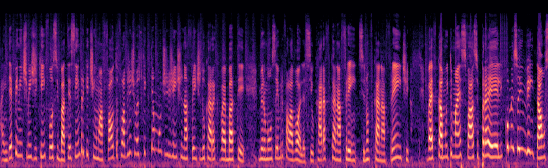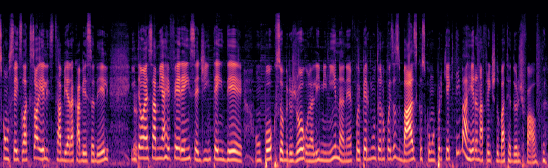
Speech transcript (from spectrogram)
ah, independentemente de quem fosse bater, sempre que tinha uma falta, eu falava, gente, mas por que, que tem um monte de gente na frente do cara que vai bater? Meu irmão sempre falava, olha, se o cara ficar na frente, se não ficar na frente, vai ficar muito mais fácil pra ele. Começou a inventar uns conceitos lá que só ele sabia da cabeça dele. Então, essa minha referência de entender um pouco sobre o jogo, ali, menina, né, foi perguntando coisas básicas como por que, que tem barreira na frente do batedor de falta.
